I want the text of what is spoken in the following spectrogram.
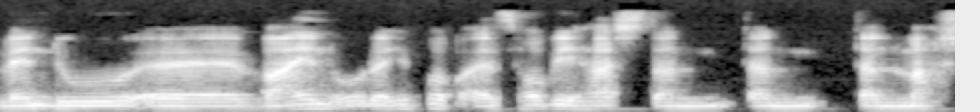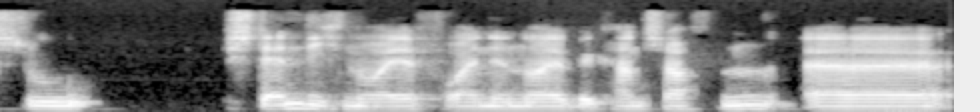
wenn du äh, Wein oder Hip-Hop als Hobby hast, dann, dann, dann machst du ständig neue Freunde, neue Bekanntschaften. Äh,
